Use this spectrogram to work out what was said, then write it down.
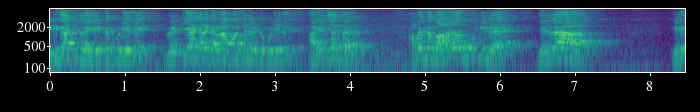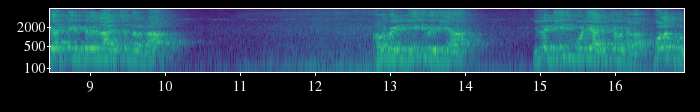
இடுகாட்டில் இருக்கக்கூடியது வெட்டியாங்கிற கதாபாத்திரம் இருக்கக்கூடியது ஹரிச்சந்திரன் அப்போ இந்த பாரத பூமியில் எல்லா இடுகாட்டிலையும் இருக்கிறதெல்லாம் ஹரிச்சந்திரனா அவங்க பெரிய நீதிபதியா? இல்ல நீதிமொழி அறிஞ்சவங்களா? பொழப்பு.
